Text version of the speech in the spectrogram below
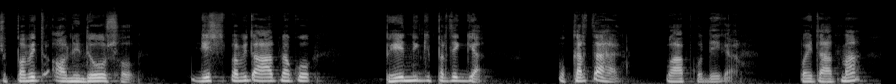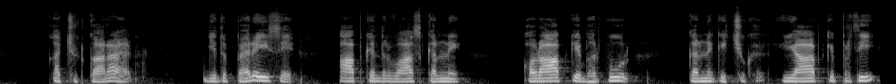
जो पवित्र और निर्दोष हो। जिस पवित्र आत्मा को भेजने की प्रतिज्ञा वो करता है, वो आपको देगा। पवित्र आत्मा का छुटकारा है। ये तो पहले ही से आपके अंदर वास करने और आपके भरपूर करने की इच्छुक है। यह आपके प्रति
